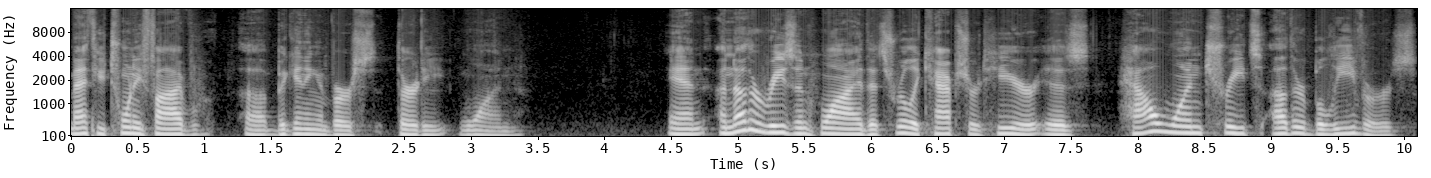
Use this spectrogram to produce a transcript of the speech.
Matthew 25, uh, beginning in verse 31. And another reason why that's really captured here is how one treats other believers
